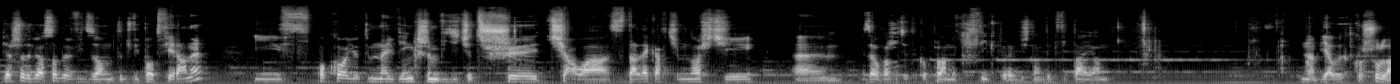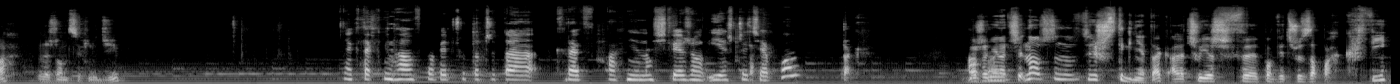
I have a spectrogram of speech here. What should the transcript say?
Pierwsze dwie osoby widzą te drzwi pootwierane i w pokoju tym największym widzicie trzy ciała z daleka w ciemności. Em, Zauważycie tylko plamy krwi, które gdzieś tam wykwitają na białych koszulach leżących ludzi. Jak tak dmuchałam w powietrzu, to czy ta krew pachnie na świeżą i jeszcze ciepłą? Tak. Może nie na cie... No, no, to już stygnie, tak? Ale czujesz w powietrzu zapach krwi,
